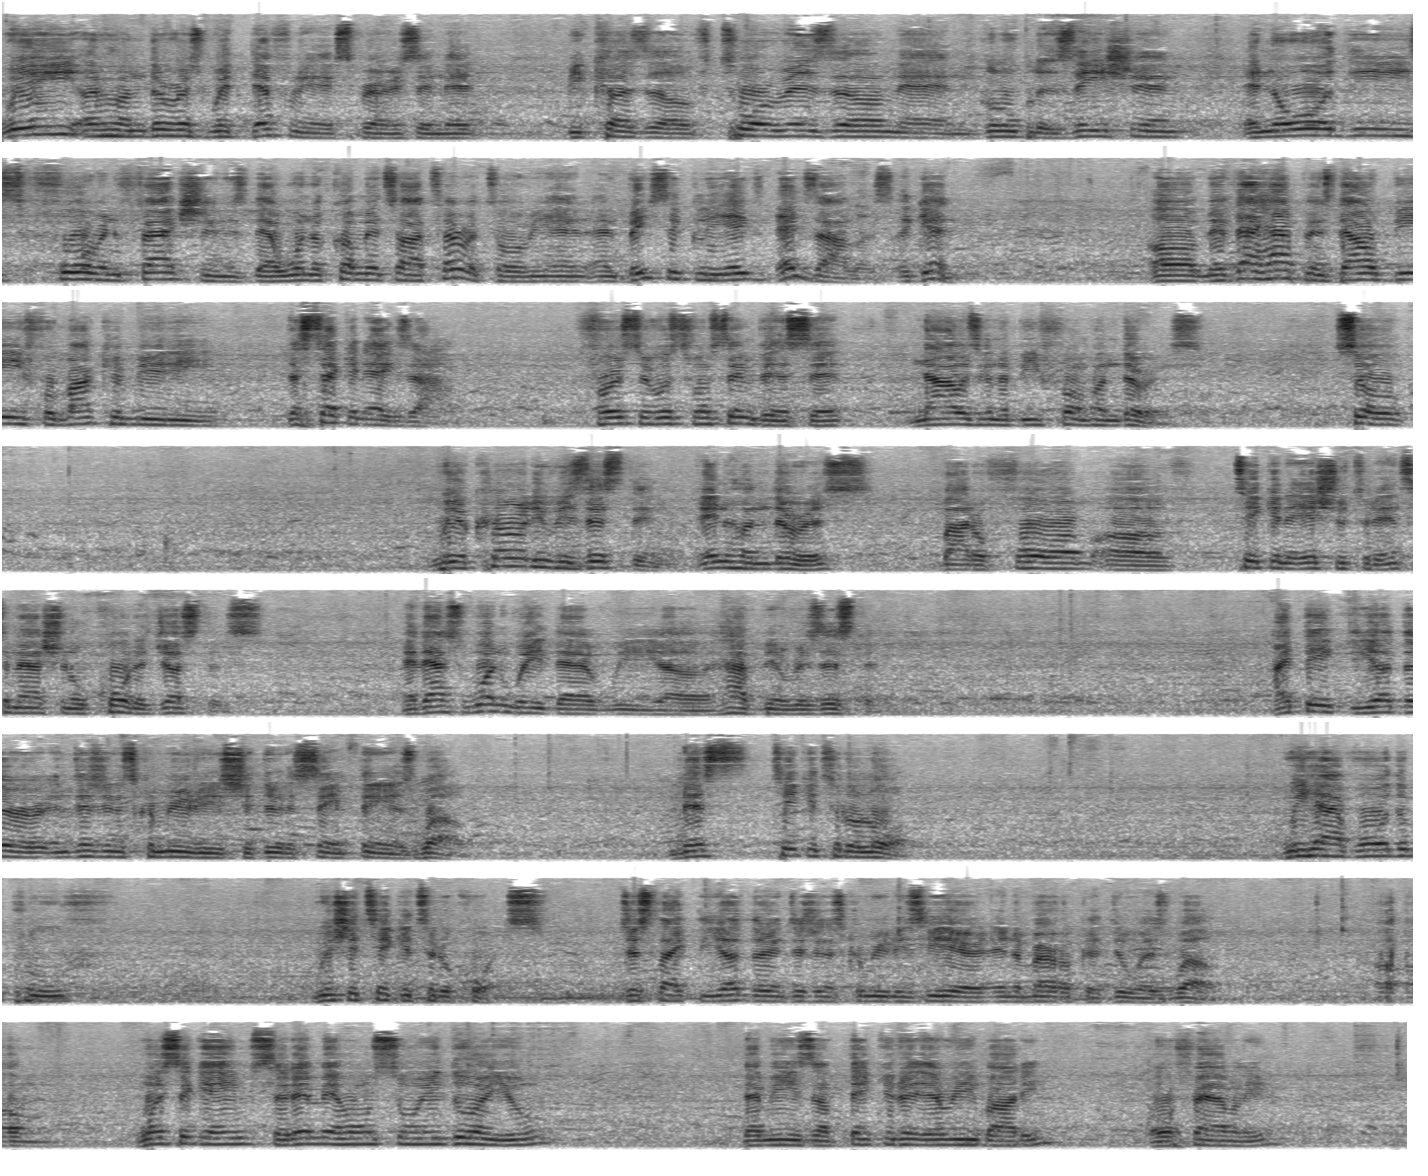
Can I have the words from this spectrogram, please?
We in Honduras, we're definitely experiencing it because of tourism and globalization and all these foreign factions that want to come into our territory and, and basically ex exile us again. Um, if that happens, that will be for my community the second exile. First it was from St. Vincent, now it's going to be from Honduras. So we are currently resisting in Honduras by the form of taking the issue to the International Court of Justice. And that's one way that we uh, have been resisting. I think the other indigenous communities should do the same thing as well. Let's take it to the law. We have all the proof. We should take it to the courts, just like the other indigenous communities here in America do as well. Um, once again, you. That means um, thank you to everybody or family.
